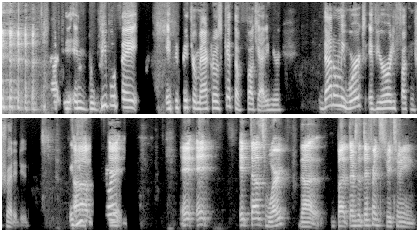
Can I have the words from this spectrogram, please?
Uh, and when people say if you fits your macros, get the fuck out of here. That only works if you're already fucking shredded, dude. If you um, start- it, it it it does work. The but there's a difference between.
